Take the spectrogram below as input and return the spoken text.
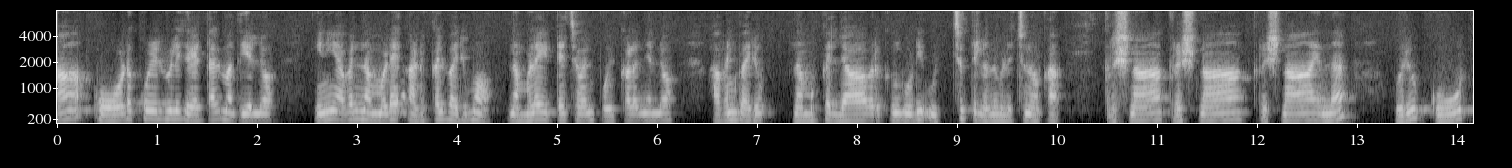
ആ ഓടക്കുഴൽ വിളി കേട്ടാൽ മതിയല്ലോ. ഇനി അവൻ നമ്മുടെ അടുക്കൽ വരുമോ? നമ്മളെ ഇട്ടേച്ചവൻ പോയി കളഞ്ഞല്ലോ അവൻ വരും. നമുക്കെല്ലാവർക്കും കൂടി ഉച്ചത്തിലൊന്ന് വിളിച്ചു നോക്കാം. കൃഷ്ണ കൃഷ്ണ കൃഷ്ണ എന്ന് ഒരു കൂട്ട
